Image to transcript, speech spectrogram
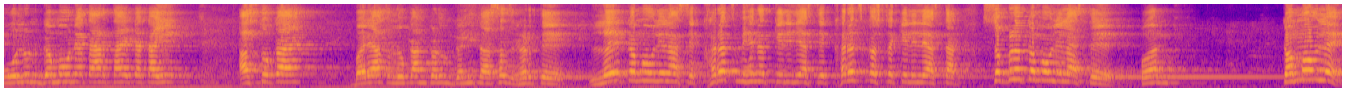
बोलून गमवण्यात अर्थ आहे का काही? असतो काय? बऱ्याच लोकांकडून गणित असंच घडते. लय कमवलेलं असते खरंच मेहनत केलेली असते खरंच कष्ट केलेले असतात सगळं कमवलेलं असते. पण कमवलंय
